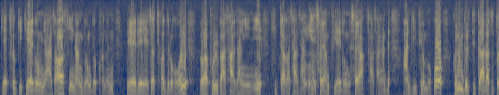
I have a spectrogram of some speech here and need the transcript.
개, 특히 개동야서 신앙 종교 파는 외래에서 쳐들어온 어, 불가 사상이니 십자가 사상이 서양 귀해동 서약 사상한테 안 집혀먹고 그놈들 뒤따라서 또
